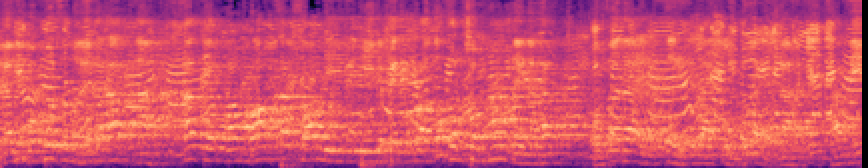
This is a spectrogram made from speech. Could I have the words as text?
อย่างที่ผมพูดเสมอนะครับถ้าเตรียมความพร้อมซักซ้อมดีเวทีจะเป็นเราทุกคนชมห้องเลยนะครับ ผมก็ได้เอ่ยเป็นรายกลุ่มด้วยนะครั้งนี้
